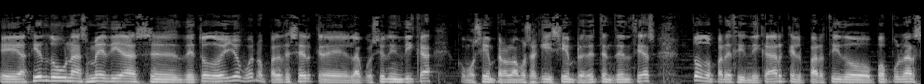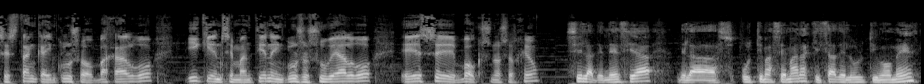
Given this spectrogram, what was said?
Eh, haciendo unas medias eh, de todo ello, bueno, parece ser que la cuestión indica, como siempre hablamos aquí, siempre de tendencias, todo parece indicar que el Partido Popular se estanca, incluso baja algo, y quien se mantiene, incluso sube algo, es Vox, ¿no, Sergio? Sí, la tendencia de las últimas semanas, quizás del último mes,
